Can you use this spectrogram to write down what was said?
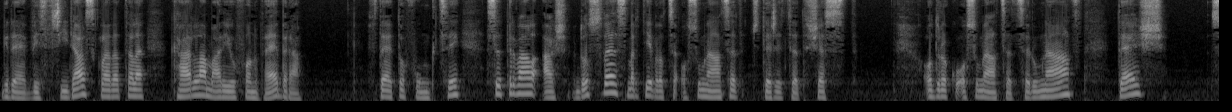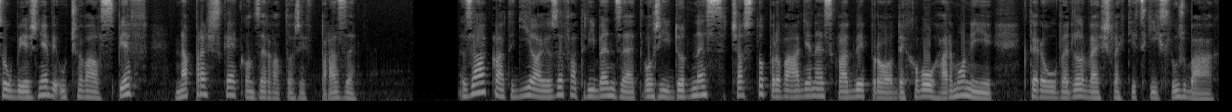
kde vystřídal skladatele Karla Mariu von Webera. V této funkci se trval až do své smrti v roce 1846. Od roku 1817 též souběžně vyučoval zpěv na Pražské konzervatoři v Praze. Základ díla Josefa Tríbenze tvoří dodnes často prováděné skladby pro dechovou harmonii, kterou vedl ve šlechtických službách.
